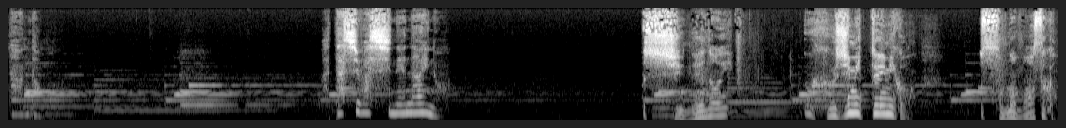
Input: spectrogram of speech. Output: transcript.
何度も。私は死ねないの。死ねない？不死身って意味か？そんなまさか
